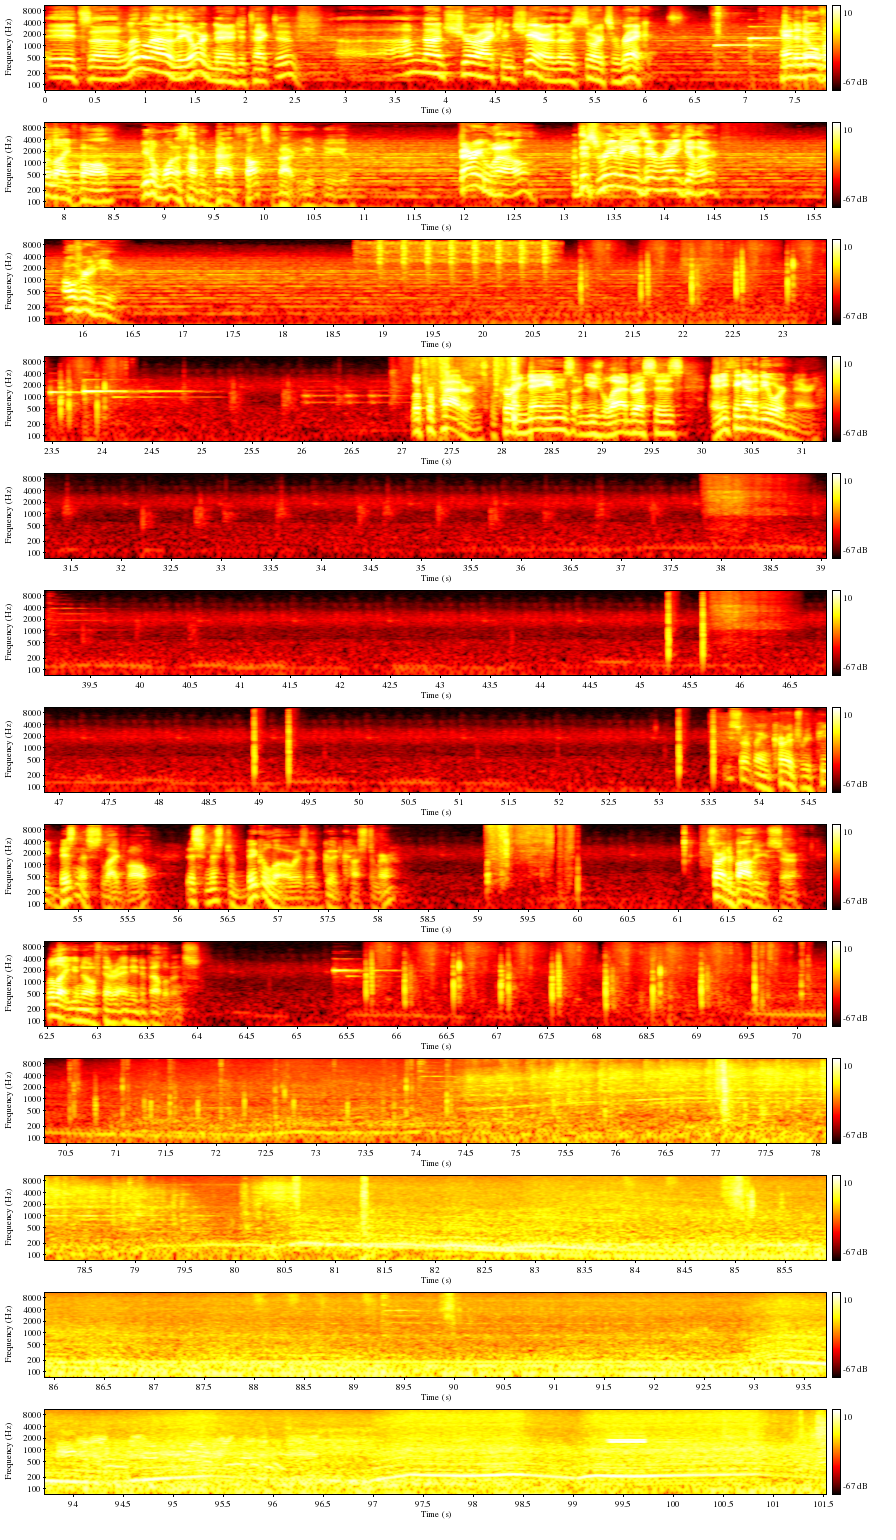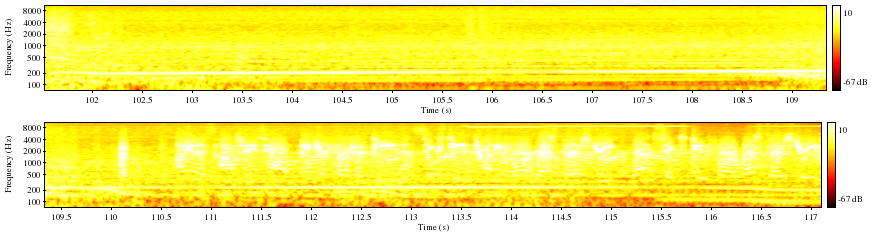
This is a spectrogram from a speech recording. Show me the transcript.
It's a little out of the ordinary, Detective. Uh, I'm not sure I can share those sorts of records. Hand it over, Lightfall. You don't want us having bad thoughts about you, do you? Very well, but this really is irregular. Over here. Look for patterns, recurring names, unusual addresses, anything out of the ordinary. You certainly encourage repeat business, Lightfall. This Mr. Bigelow is a good customer. Sorry to bother you, sir. We'll let you know if there are any developments. All units, officer detail, Major 415, 1624 West 3rd Street, 1624 West 3rd Street.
